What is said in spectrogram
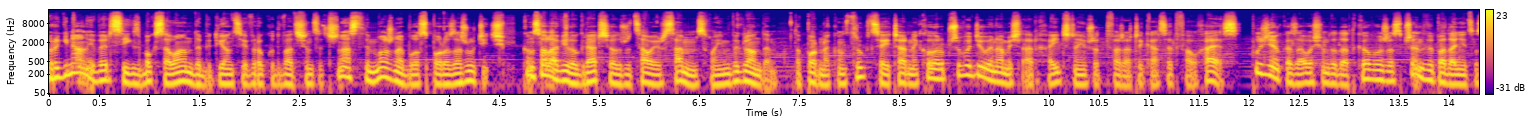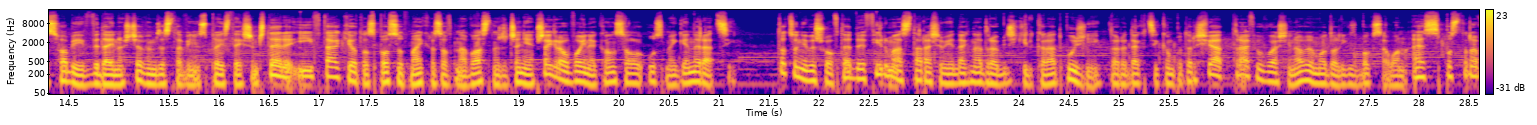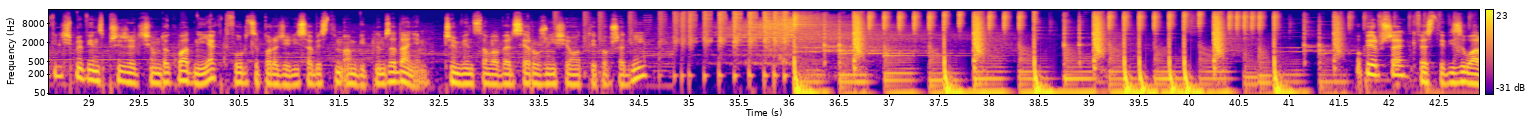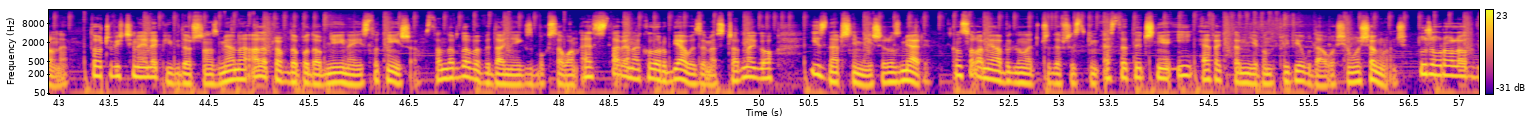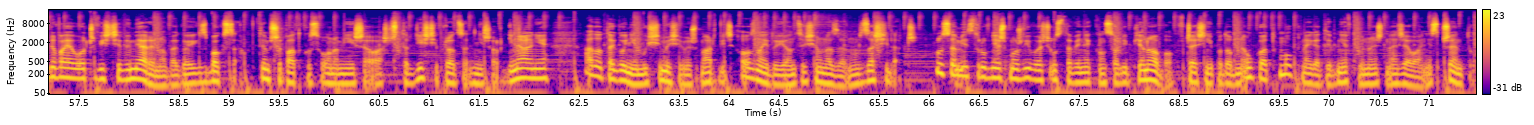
Oryginalnej wersji Xboxa One debiutującej w roku 2013 można było sporo zarzucić. Konsola wielu graczy odrzucała już samym swoim wyglądem. Toporna konstrukcja i czarny kolor przywodziły na myśl archaiczne już odtwarzacze kaset VHS. Później okazało się dodatkowo, że sprzęt wypada nieco słabiej w wydajnościowym zestawieniu z PlayStation 4 i w taki oto sposób Microsoft na własne życzenie przegrał wojnę konsol ósmej generacji. To, co nie wyszło wtedy, firma stara się jednak nadrobić kilka lat później. Do redakcji Komputer Świat trafił właśnie nowy model Xboxa One S, postanowiliśmy więc przyjrzeć się dokładnie, jak twórcy poradzili sobie z tym ambitnym zadaniem. Czym więc nowa wersja różni się od tej poprzedniej? Pierwsze, kwestie wizualne. To oczywiście najlepiej widoczna zmiana, ale prawdopodobnie i najistotniejsza. Standardowe wydanie Xboxa One S stawia na kolor biały zamiast czarnego i znacznie mniejsze rozmiary. Konsola miała wyglądać przede wszystkim estetycznie i efekt ten niewątpliwie udało się osiągnąć. Dużą rolę odgrywają oczywiście wymiary nowego Xboxa. W tym przypadku są one mniejsze o aż 40% niż oryginalnie, a do tego nie musimy się już martwić o znajdujący się na zewnątrz zasilacz. Plusem jest również możliwość ustawienia konsoli pionowo. Wcześniej podobny układ mógł negatywnie wpłynąć na działanie sprzętu.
